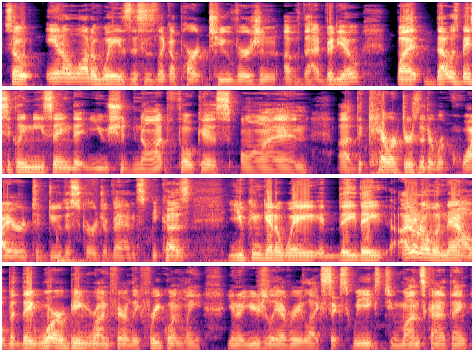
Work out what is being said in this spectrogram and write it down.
So in a lot of ways, this is like a part two version of that video, but that was basically me saying that you should not focus on uh, the characters that are required to do the Scourge events because you can get away. They, they, I don't know about now, but they were being run fairly frequently, you know, usually every like six weeks, two months kind of thing.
